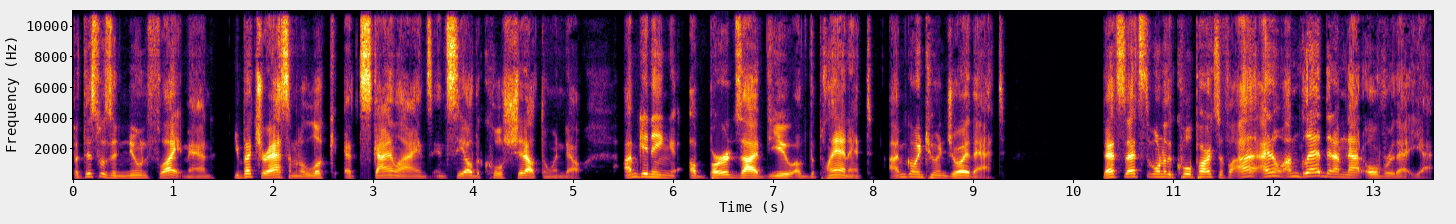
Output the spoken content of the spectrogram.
But this was a noon flight, man. You bet your ass I'm gonna look at skylines and see all the cool shit out the window. I'm getting a bird's eye view of the planet. I'm going to enjoy that. That's that's one of the cool parts of I, I don't I'm glad that I'm not over that yet.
